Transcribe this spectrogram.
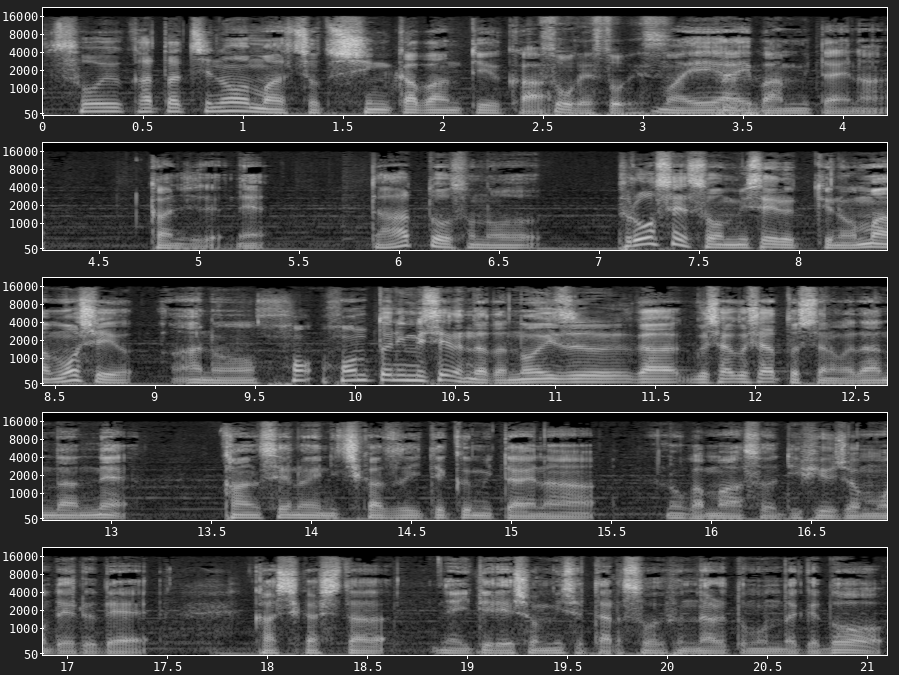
そういう形の、まあちょっと進化版というか、そうです、そうです。まあ AI 版みたいな感じだよね。であと、その、プロセスを見せるっていうのは、まあもし、あの、ほ、本当に見せるんだったらノイズがぐしゃぐしゃっとしたのがだんだんね、完成の絵に近づいていくみたいなのが、まあそうディフュージョンモデルで可視化したね、イテレーション見せたらそういう風になると思うんだけど、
